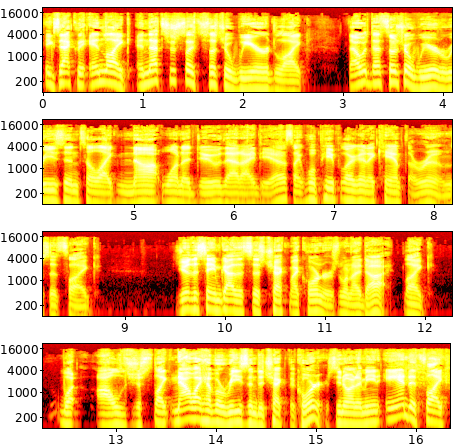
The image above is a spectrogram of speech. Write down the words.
Exactly. And like and that's just like such a weird like that would that's such a weird reason to like not want to do that idea. It's like, well, people are gonna camp the rooms. It's like you're the same guy that says check my corners when I die. Like what I'll just like now I have a reason to check the corners. You know what I mean? And it's like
